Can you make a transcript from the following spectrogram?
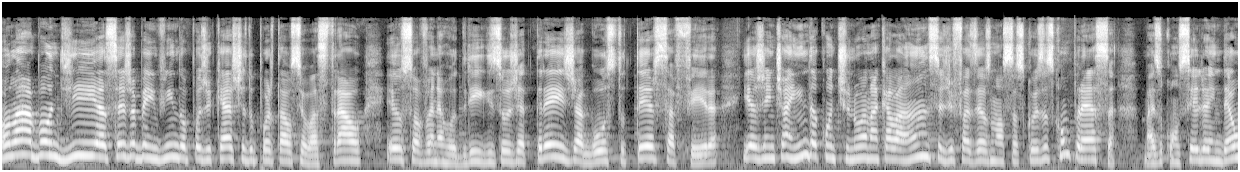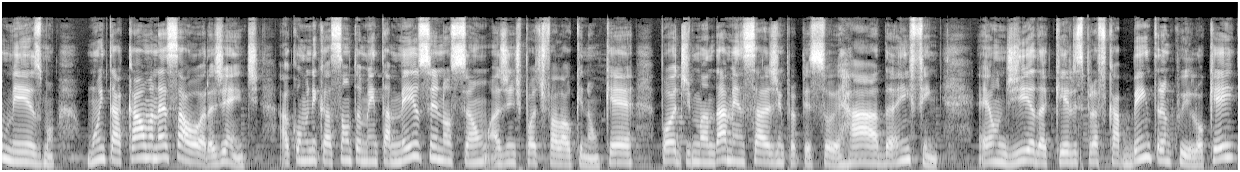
Olá, bom dia! Seja bem-vindo ao podcast do Portal Seu Astral. Eu sou a Vânia Rodrigues. Hoje é 3 de agosto, terça-feira, e a gente ainda continua naquela ânsia de fazer as nossas coisas com pressa, mas o conselho ainda é o mesmo. Muita calma nessa hora, gente. A comunicação também tá meio sem noção, a gente pode falar o que não quer, pode mandar mensagem para pessoa errada, enfim. É um dia daqueles para ficar bem tranquilo, ok?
